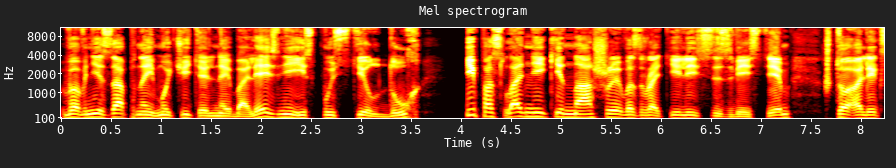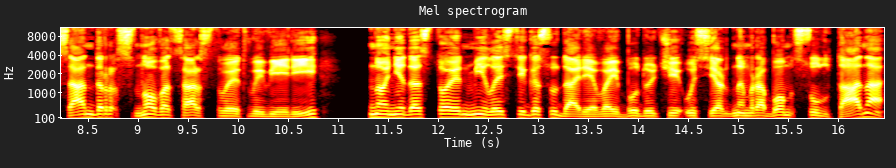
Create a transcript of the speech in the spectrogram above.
во внезапной мучительной болезни испустил дух, и посланники наши возвратились с известием, что Александр снова царствует в Иверии – но недостоин милости государевой, будучи усердным рабом султана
